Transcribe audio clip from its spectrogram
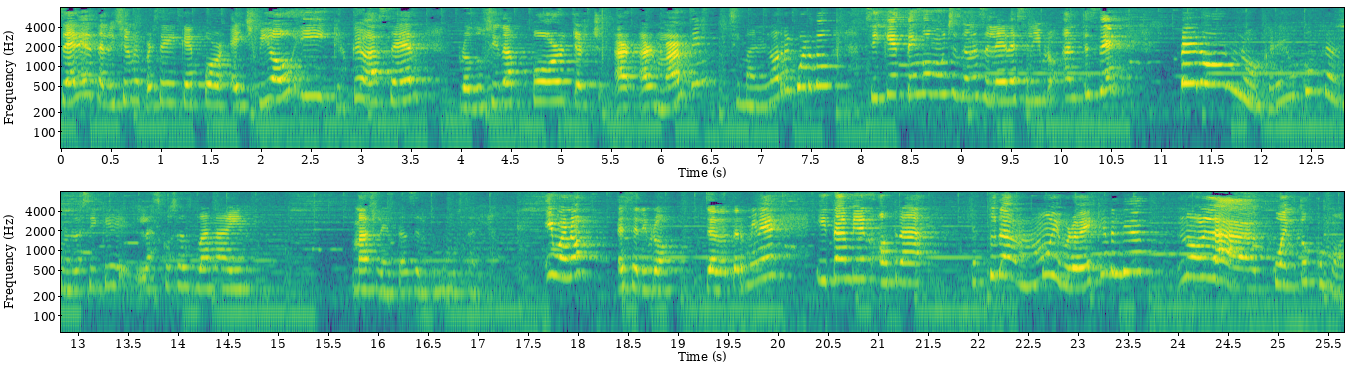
serie de televisión, me parece que por HBO y creo que va a ser producida por George R. R. Martin, si mal no recuerdo. Así que tengo muchas ganas de leer ese libro antes de, pero no creo comprármelo, así que las cosas van a ir más lentas de lo que me gustaría. Y bueno, ese libro ya lo terminé. Y también otra lectura muy breve que en realidad no la cuento como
